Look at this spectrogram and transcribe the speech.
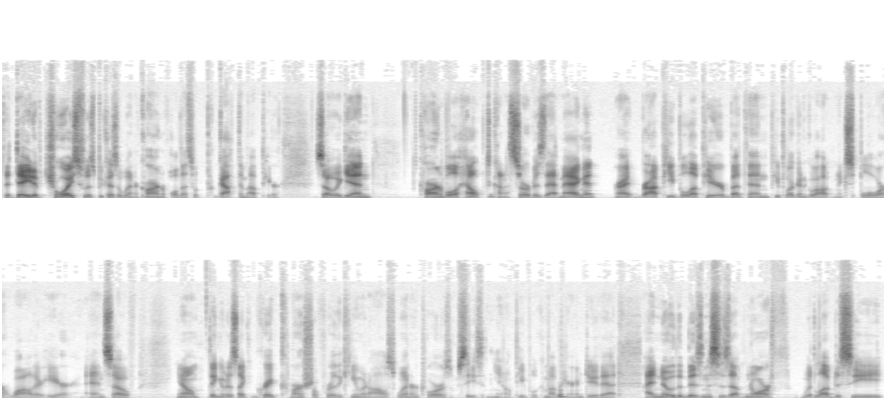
The date of choice was because of Winter Carnival. That's what got them up here. So again, Carnival helped kind of serve as that magnet, right? Brought people up here, but then people are going to go out and explore while they're here. And so, you know, think of it as like a great commercial for the Keweenaw's winter tourism season. You know, people come up here and do that. I know the businesses up north would love to see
